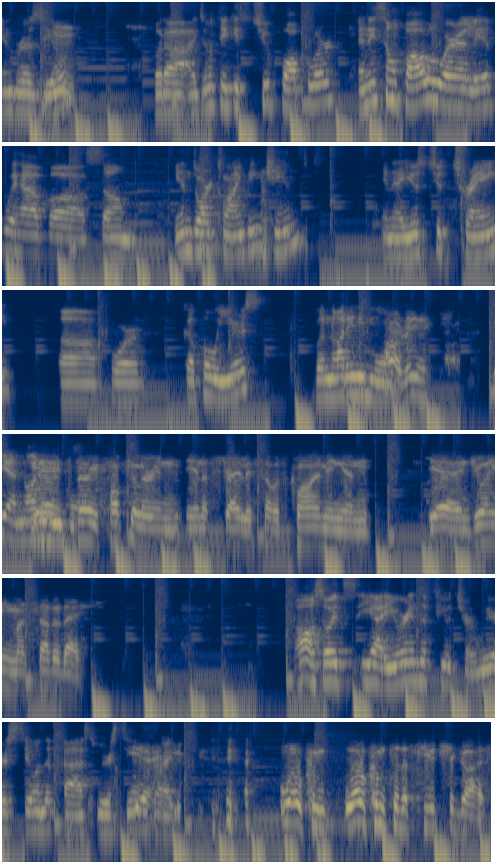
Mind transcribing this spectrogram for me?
in Brazil, but uh, I don't think it's too popular. And in São Paulo, where I live, we have uh, some indoor climbing gyms, and I used to train uh, for a couple years, but not anymore. Oh really? Yeah, not yeah, it's very popular in, in Australia. So I was climbing and yeah, enjoying my Saturday. Oh, so it's yeah, you're in the future. We are still in the past. We are still Yeah. Friday. Welcome, welcome to the future, guys.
